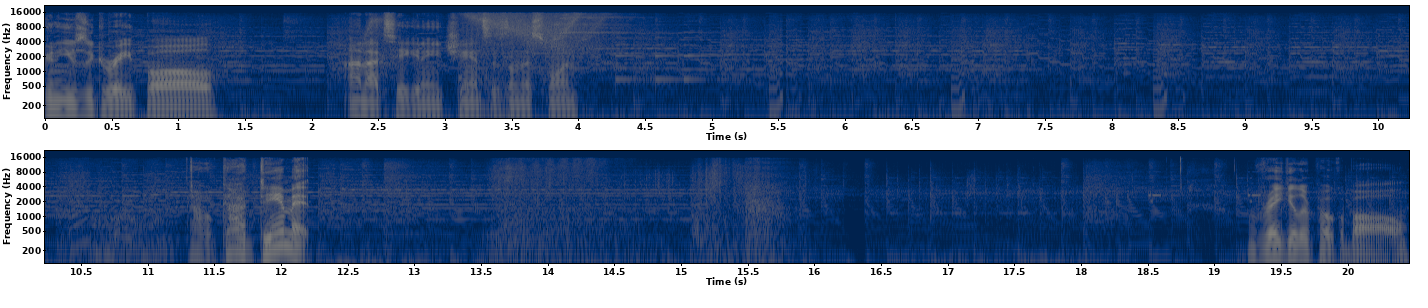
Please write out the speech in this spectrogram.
We're gonna use a Great Ball. I'm not taking any chances on this one. Oh, god damn it! Regular Pokeball.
